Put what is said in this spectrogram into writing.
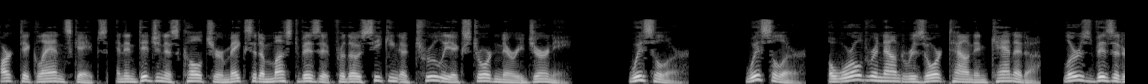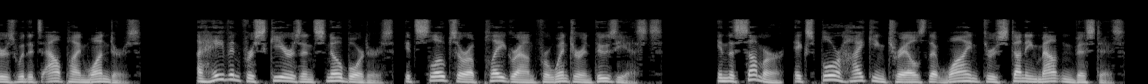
Arctic landscapes, and indigenous culture makes it a must-visit for those seeking a truly extraordinary journey. Whistler Whistler, a world-renowned resort town in Canada, lures visitors with its alpine wonders. A haven for skiers and snowboarders, its slopes are a playground for winter enthusiasts. In the summer, explore hiking trails that wind through stunning mountain vistas.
